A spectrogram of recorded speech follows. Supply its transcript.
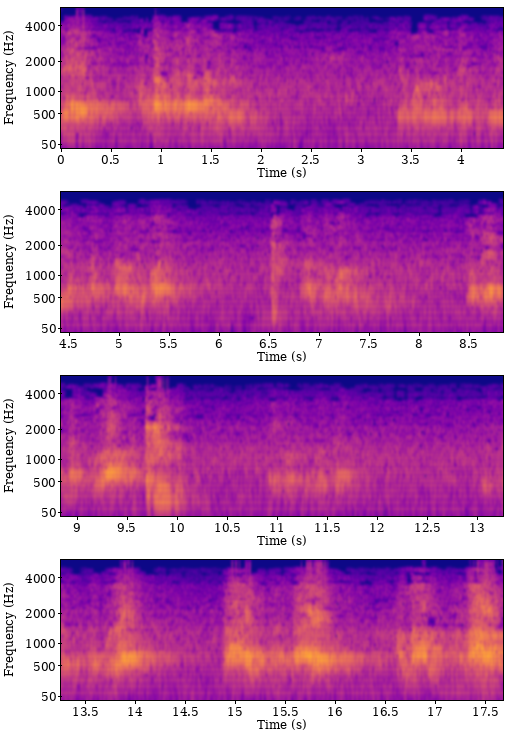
যে হাজার টাকার মালিক হচ্ছে সে মনে মনে চাইছে এক লাখ না হলে হয়। আর জমা করতে তবে এক লাখ করা হয়। এই করতে করতে চেষ্টা চেষ্টা করে গায়ে না গায়ে হালাল হারাম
